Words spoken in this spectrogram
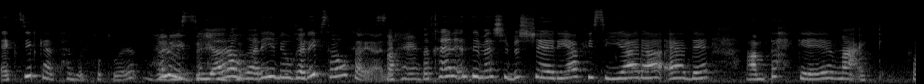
كثير كانت حلوة الخطوة. حلوة السيارة وغريبة وغريب صوتها يعني. صحيح. فتخيلي أنت ماشي بالشارع في سيارة قاعدة عم تحكي معك. ف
